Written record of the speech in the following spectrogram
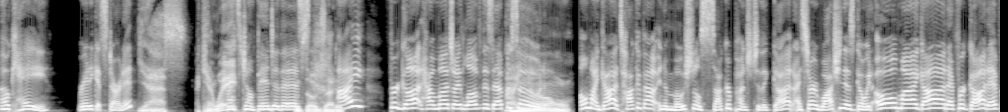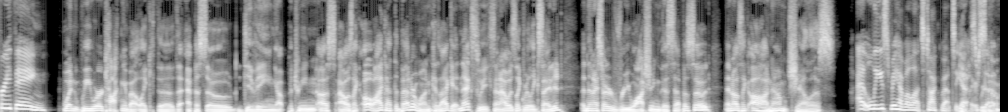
Okay. Ready to get started? yes. I can't wait. Let's jump into this. I'm so excited. I forgot how much I love this episode. Oh my God, talk about an emotional sucker punch to the gut. I started watching this going, oh my God, I forgot everything. when we were talking about like the the episode divvying up between us, I was like, "Oh, I got the better one because I get next week's," and I was like really excited. And then I started rewatching this episode, and I was like, "Oh, now I'm jealous." At least we have a lot to talk about together. Yes, so, do.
